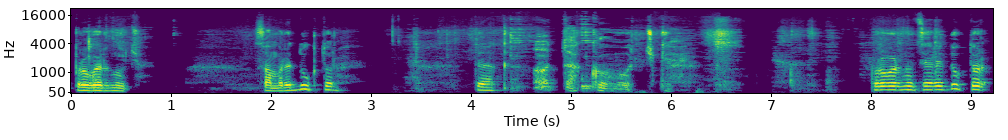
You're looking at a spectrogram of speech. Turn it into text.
Провернути сам редуктор. Так, отаковочки. Провернути цей редуктор.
